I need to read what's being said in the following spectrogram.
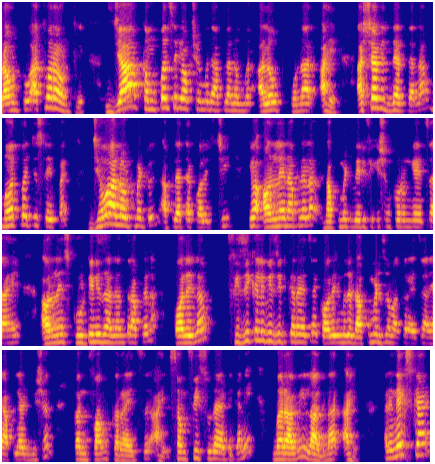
राऊंड टू अथवा राऊंड थ्री ज्या कंपल्सरी ऑप्शनमध्ये आपला नंबर अलाउट होणार आहे अशा विद्यार्थ्यांना महत्वाची स्टेप आहे. जेव्हा अलॉटमेंट होईल आपल्या त्या कॉलेजची किंवा ऑनलाईन आपल्याला डॉक्युमेंट व्हेरिफिकेशन करून घ्यायचं आहे. ऑनलाईन स्क्रुटिनी झाल्यानंतर आपल्याला कॉलेजला फिजिकली व्हिजिट करायचं आहे कॉलेजमध्ये डॉक्युमेंट जमा करायचं आणि आपलं ऍडमिशन कन्फर्म करायचं आहे. सम फीस सुद्धा या ठिकाणी भरावी लागणार आहे. आणि नेक्स्ट काय?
